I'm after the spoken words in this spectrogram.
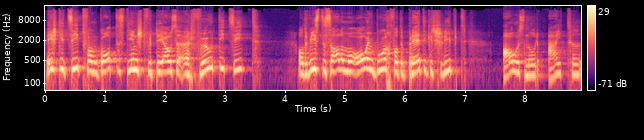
Ist die Zeit vom Gottesdienst für dich also eine erfüllte Zeit? Oder wie es der Salomo auch im Buch der Prediger schreibt, alles nur eitel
